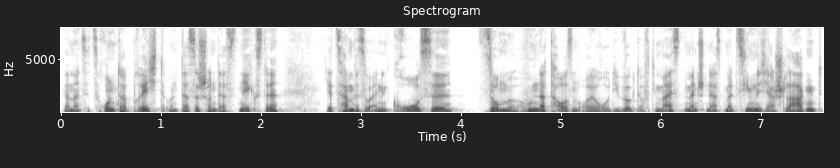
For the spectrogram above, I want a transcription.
wenn man es jetzt runterbricht, und das ist schon das nächste, jetzt haben wir so eine große Summe, 100.000 Euro, die wirkt auf die meisten Menschen erstmal ziemlich erschlagend.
